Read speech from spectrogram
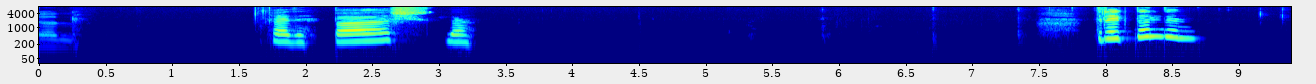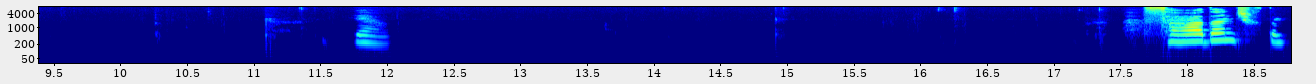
Geldim. Hadi başla. Direkten dön. Ya. Sağdan çıktım.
